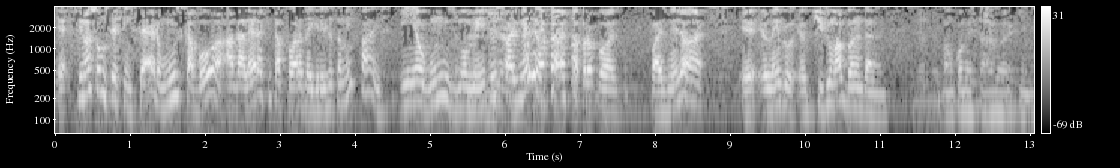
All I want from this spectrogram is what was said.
é, se nós formos ser sinceros, música boa, a galera que está fora da igreja também faz. E em alguns momentos faz melhor a propósito faz melhor. Eu, eu, lembro, eu tive uma banda antes. Vamos começar agora aqui. Né?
